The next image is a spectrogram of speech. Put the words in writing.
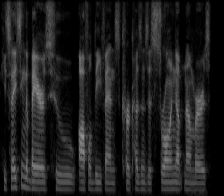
he's facing the Bears, who awful defense. Kirk Cousins is throwing up numbers.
